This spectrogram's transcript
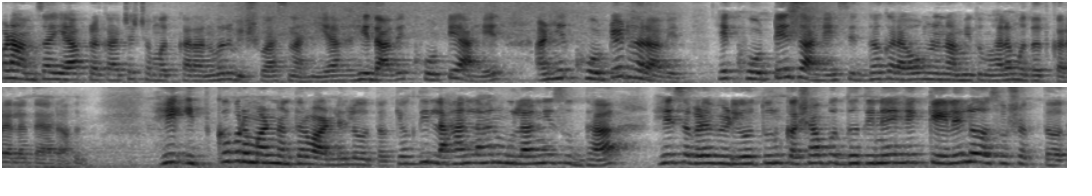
पण आमचा या प्रकारच्या चमत्कारांवर विश्वास नाही. या- हे दावे खोटे आहेत आणि हे खोटे ठरावेत. हे खोटेच आहे सिद्ध करावं म्हणून आम्ही तुम्हाला मदत करायला तयार आहोत. हे इतकं प्रमाण नंतर वाढलेलं होतं की अगदी लहान लहान मुलांनी सुद्धा हे सगळे व्हिडिओतून कशा पद्धतीने हे केलेलं असू शकतं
